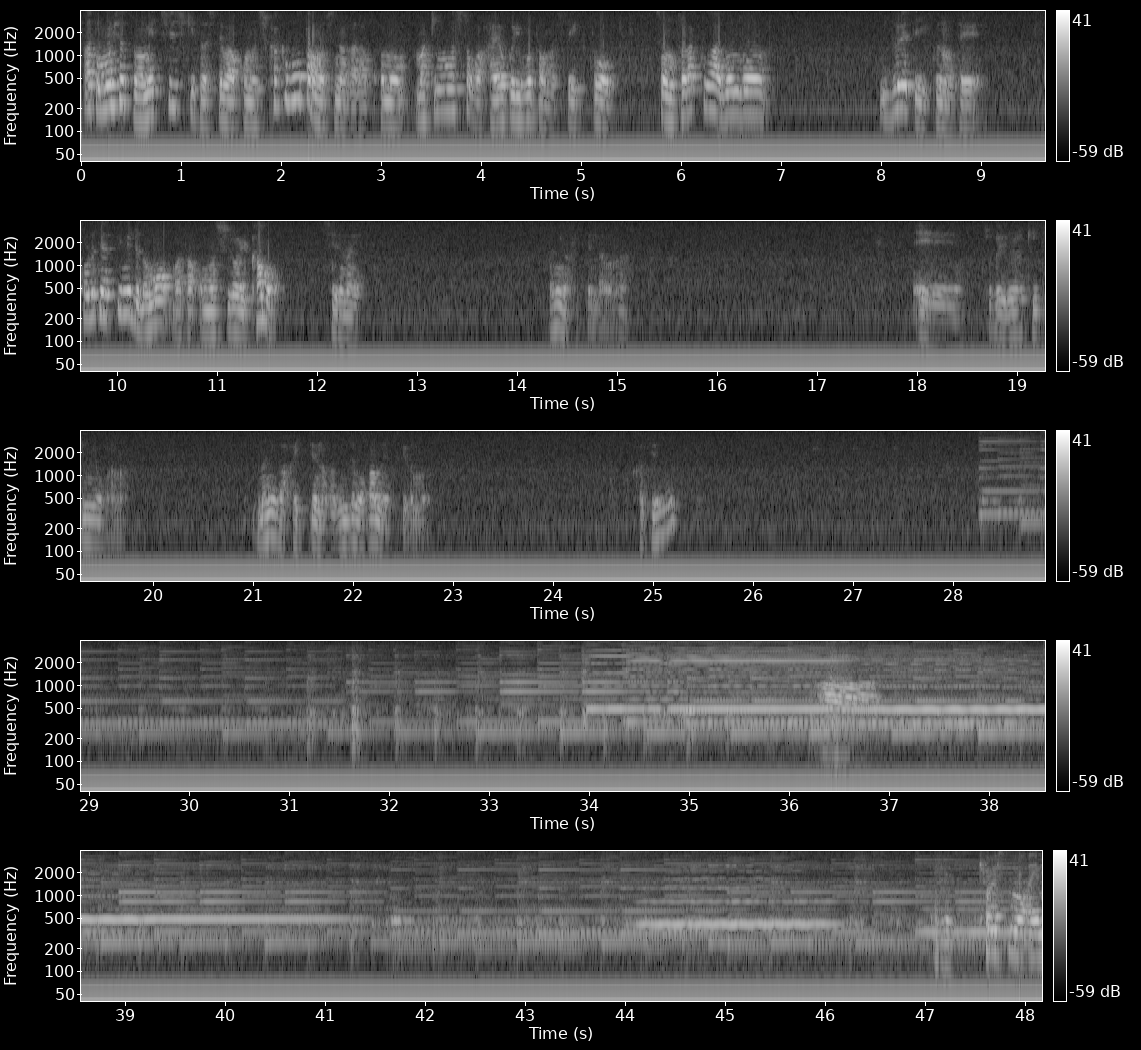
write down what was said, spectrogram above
あともう一つ豆知識としては、この四角ボタンを押しながら、この巻き戻しとか早送りボタンを押していくと、そのトラックがどんどんずれていくので、これでやってみるのもまた面白いかもしれないです。何が入ってんだろうな。えー、ちょっといろいろ聞いてみようかな。何が入ってるのか全然わかんないですけども。かける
